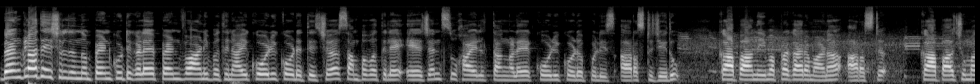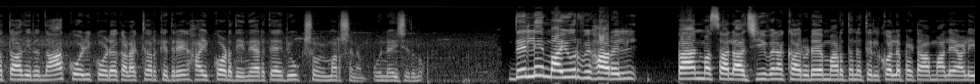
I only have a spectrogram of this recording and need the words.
ബംഗ്ലാദേശിൽ നിന്നും പെൺകുട്ടികളെ പെൺവാണിഭത്തിനായി കോഴിക്കോട് എത്തിച്ച് സംഭവത്തിലെ ഏജന്റ് സുഹൈൽ തങ്ങളെ കോഴിക്കോട് പോലീസ് അറസ്റ്റ് ചെയ്തു. കാപ്പ നിയമപ്രകാരമാണ് അറസ്റ്റ്. കാപ്പ ചുമത്താതിരുന്ന കോഴിക്കോട് കളക്ടർക്കെതിരെ ഹൈക്കോടതി നേരത്തെ രൂക്ഷ വിമർശനം ഉന്നയിച്ചിരുന്നു. ദില്ലി മയൂർ വിഹാറിൽ പാൻ മസാല ജീവനക്കാരുടെ മർദ്ദനത്തിൽ കൊല്ലപ്പെട്ട മലയാളി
